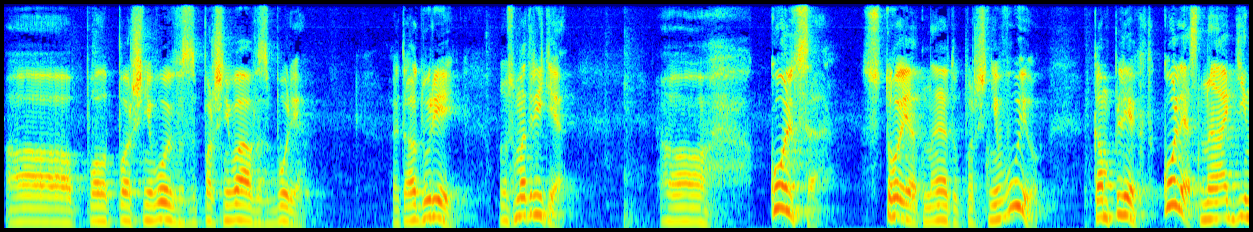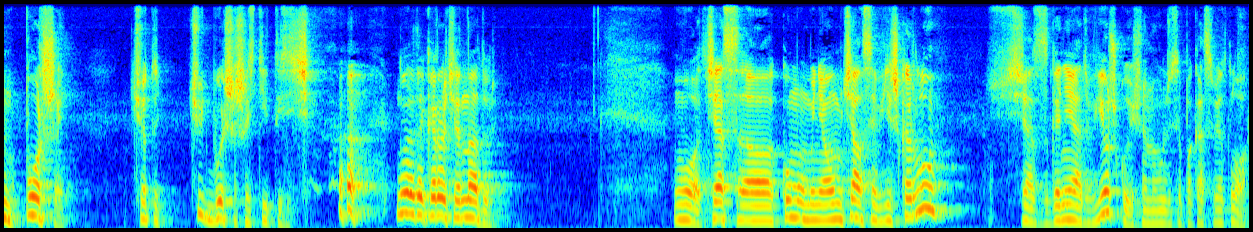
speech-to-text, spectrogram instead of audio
э, поршневой, поршневая в сборе. Это одурей. Но смотрите, э, кольца стоят на эту поршневую, комплект колес на один поршень, что-то чуть больше 6 тысяч. Ну, это, короче, надурь. Вот, сейчас э, кум у меня умчался в Ешкарлу, сейчас сгоняют в Ешку, еще на улице пока светло,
